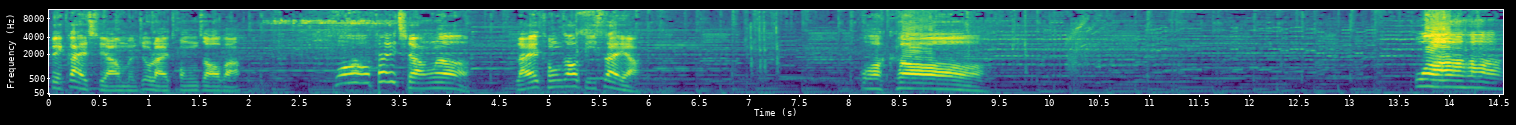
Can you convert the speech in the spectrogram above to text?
被盖起来，我们就来通招吧。哇，太强了！来通招迪赛亚！我靠！哇，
